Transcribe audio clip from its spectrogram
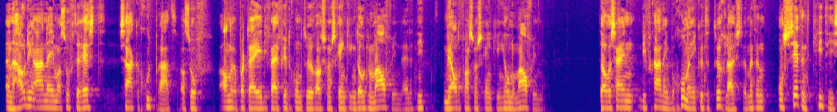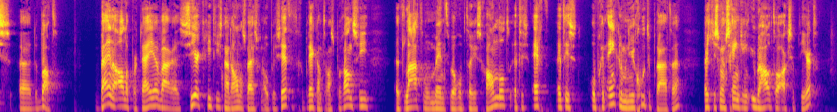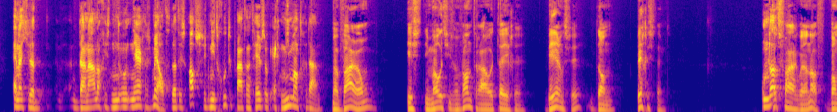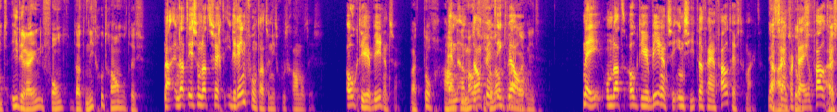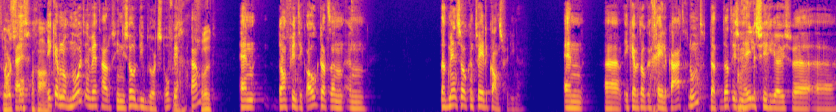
een houding aannemen alsof de rest zaken goed praat. Alsof andere partijen die 4500 euro zo'n schenking doodnormaal vinden... en het niet melden van zo'n schenking heel normaal vinden. Terwijl we zijn die vergadering begonnen, en je kunt het terugluisteren... met een ontzettend kritisch uh, debat. Bijna alle partijen waren zeer kritisch naar de handelswijze van OPZ... het gebrek aan transparantie, het late moment waarop er is gehandeld. Het is, echt, het is op geen enkele manier goed te praten... dat je zo'n schenking überhaupt al accepteert. En dat je dat daarna nog eens nergens meldt. Dat is absoluut niet goed te praten en dat heeft ook echt niemand gedaan. Maar waarom is die motie van wantrouwen tegen Berendsen dan weggestemd? Omdat, dat vraag ik me dan af. Want iedereen vond dat het niet goed gehandeld is. Nou, en dat is omdat zegt iedereen vond dat er niet goed gehandeld is. Ook de heer Berendsen. Maar toch haalt en, die motie dan vind van ik wel, niet. Nee, omdat ook de heer Berendsen inziet dat hij een fout heeft gemaakt. Ja, dat zijn partij een fout hij is heeft door het gemaakt. stof gegaan. Ik heb nog nooit een wethouder gezien die zo diep door het stof is gegaan. Absoluut. En dan vind ik ook dat, een, een, dat mensen ook een tweede kans verdienen. En eh, ik heb het ook een gele kaart genoemd. Dat, dat is een hele serieuze eh,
